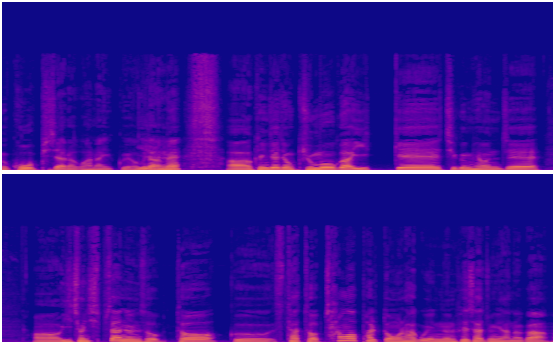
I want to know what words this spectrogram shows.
그 고피자라고 하나 있고요. 그다음에 예. 아 굉장히 좀 규모가 있게 지금 현재 어 2014년서부터 그 스타트업 창업 활동을 하고 있는 회사 중에 하나가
